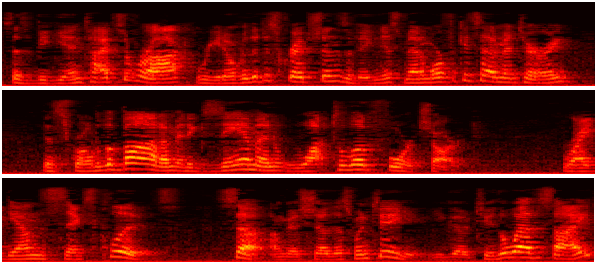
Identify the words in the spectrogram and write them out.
says begin types of rock, read over the descriptions of igneous, metamorphic, and sedimentary. Then scroll to the bottom and examine what to look for chart. Write down the six clues. So I'm going to show this one to you. You go to the website,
